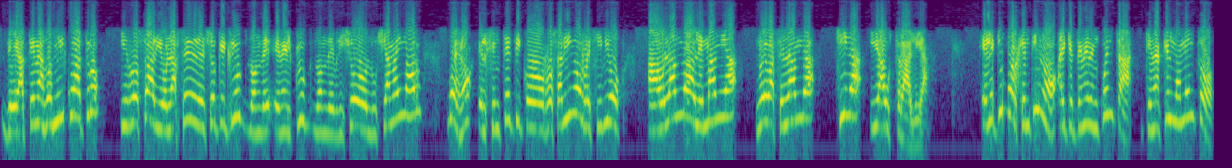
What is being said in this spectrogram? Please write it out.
de Atenas 2004 y Rosario, la sede del Jockey Club, donde, en el club donde brilló Luciana Aymar, bueno, el sintético rosarino recibió a Holanda, Alemania, Nueva Zelanda, China y Australia. El equipo argentino, hay que tener en cuenta que en aquel momento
